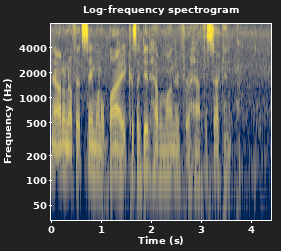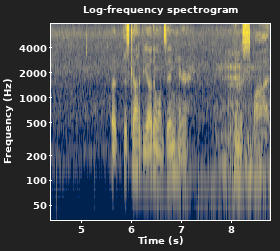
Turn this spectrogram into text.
Now, I don't know if that same one will bite because I did have them on there for a half a second. But there's got to be other ones in here in the spot.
